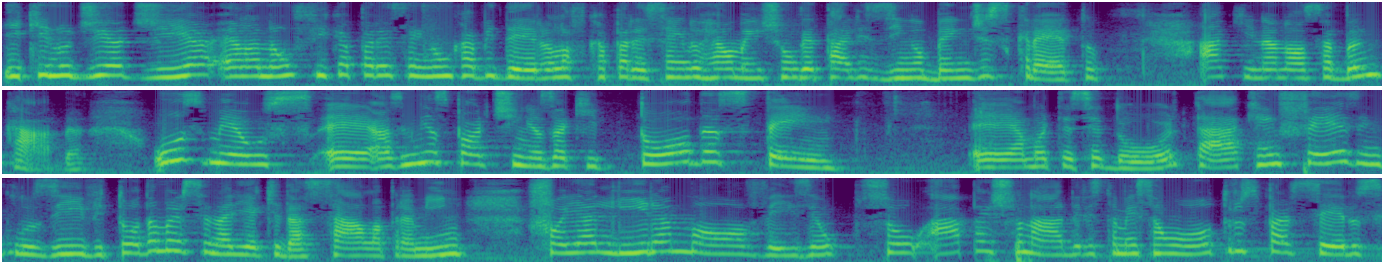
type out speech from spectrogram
E que no dia a dia ela não fica parecendo um cabideiro, ela fica parecendo realmente um detalhezinho bem discreto aqui na nossa bancada. Os meus, é, as minhas portinhas aqui todas têm é, amortecedor, tá? Quem fez, inclusive, toda a marcenaria aqui da sala para mim foi a Lira Móveis. Eu sou apaixonada, eles também são outros parceiros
